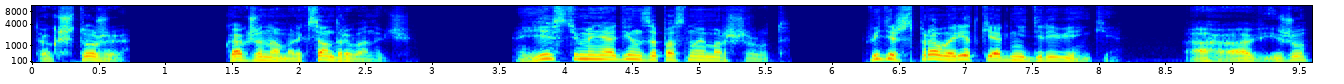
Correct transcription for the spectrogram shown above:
«Так что же? Как же нам, Александр Иванович?» «Есть у меня один запасной маршрут. Видишь, справа редкие огни деревеньки. Ага, вижу.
